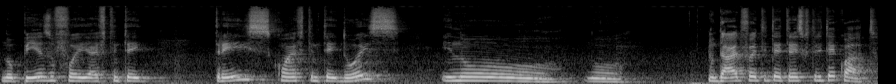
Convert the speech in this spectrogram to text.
no peso foi a F33 com a F32 e no, no, no dardo foi 33 com 34.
